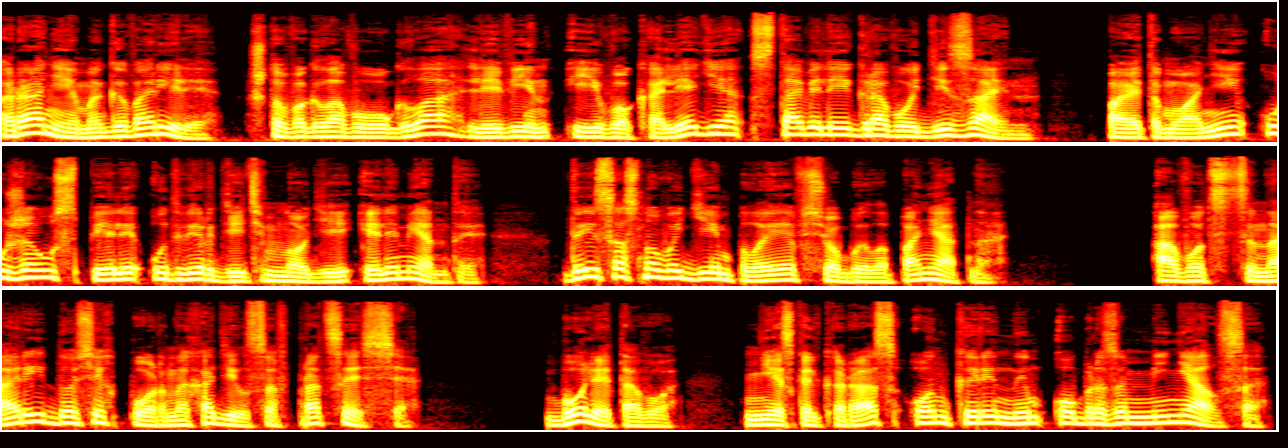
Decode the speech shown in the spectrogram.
Ранее мы говорили, что во главу угла Левин и его коллеги ставили игровой дизайн, поэтому они уже успели утвердить многие элементы, да и с основой геймплея все было понятно. А вот сценарий до сих пор находился в процессе. Более того, несколько раз он коренным образом менялся,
